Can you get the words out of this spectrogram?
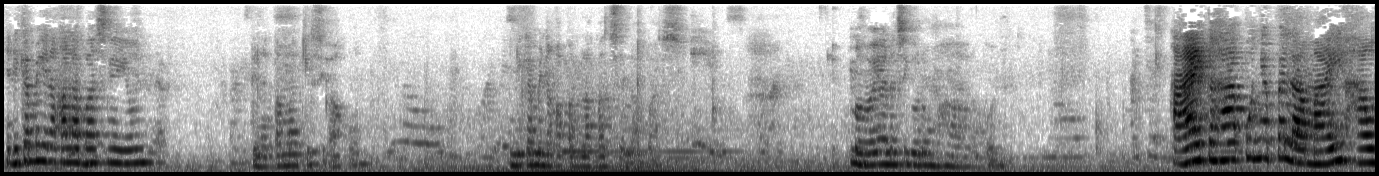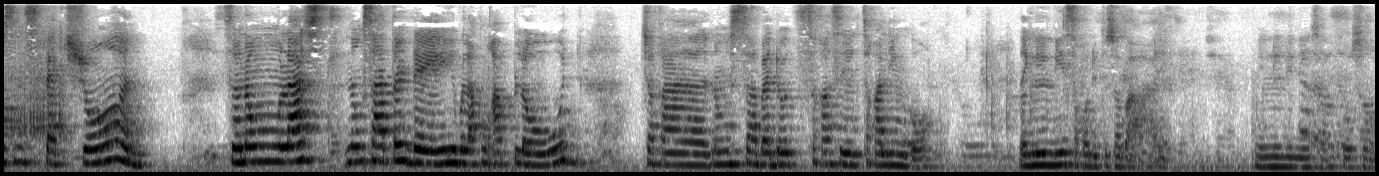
Hindi kami nakalabas ngayon. Tinatamad kasi ako. Hindi kami nakapaglakad sa labas. Mamaya na sigurong hapon. Ay, kahapon nga pala may house inspection. So, nung last, nung Saturday, wala akong upload. Tsaka, nung Sabado, tsaka, tsaka Linggo, naglilinis ako dito sa bahay. Nililinisan ko. So,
